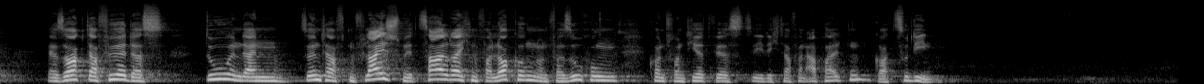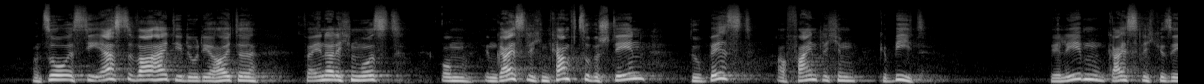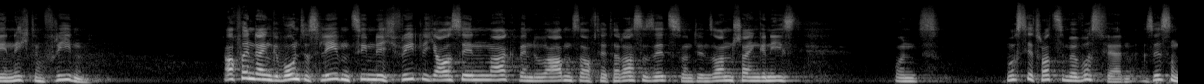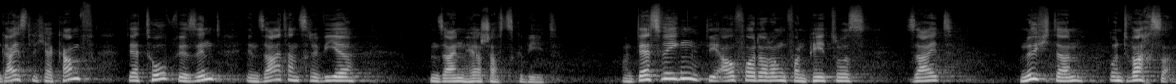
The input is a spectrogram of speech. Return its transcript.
Er sorgt dafür, dass du in deinem sündhaften Fleisch mit zahlreichen Verlockungen und Versuchungen konfrontiert wirst, die dich davon abhalten, Gott zu dienen. Und so ist die erste Wahrheit, die du dir heute verinnerlichen musst, um im geistlichen Kampf zu bestehen, du bist auf feindlichem Gebiet. Wir leben geistlich gesehen nicht im Frieden. Auch wenn dein gewohntes Leben ziemlich friedlich aussehen mag, wenn du abends auf der Terrasse sitzt und den Sonnenschein genießt, und musst dir trotzdem bewusst werden, es ist ein geistlicher Kampf, der tobt. Wir sind in Satans Revier, in seinem Herrschaftsgebiet. Und deswegen die Aufforderung von Petrus, seid nüchtern und wachsam.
